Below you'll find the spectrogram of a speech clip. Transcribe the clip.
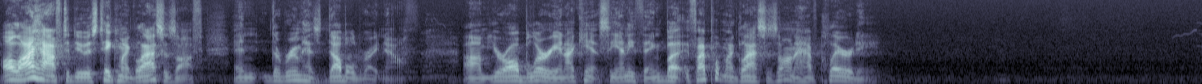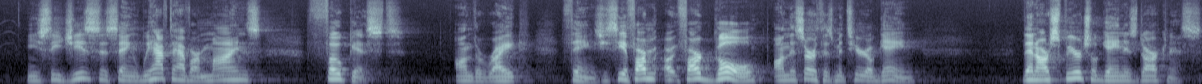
all I have to do is take my glasses off and the room has doubled right now. Um, you're all blurry and I can't see anything, but if I put my glasses on, I have clarity. you see, Jesus is saying we have to have our minds focused on the right things. You see, if our, if our goal on this earth is material gain, then our spiritual gain is darkness.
